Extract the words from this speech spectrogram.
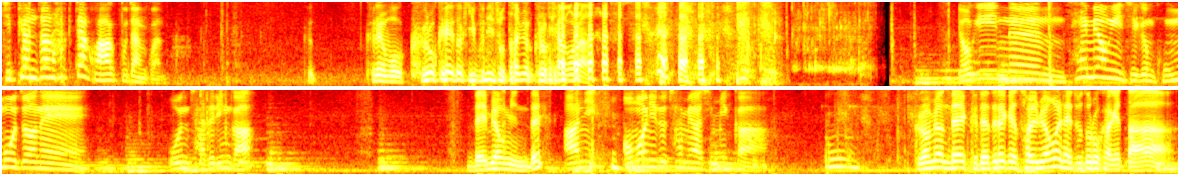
집현전 학자과학부 장관. 그래 뭐 그렇게 해서 기분이 좋다면 그렇게 하거라. 여기 있는 세 명이 지금 공모전에 온 자들인가? 네 명인데? 아니 어머니도 참여하십니까? 그러면 내 그대들에게 설명을 해주도록 하겠다.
